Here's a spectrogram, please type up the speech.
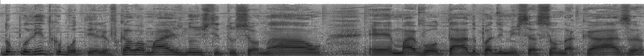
do político botelho. Eu ficava mais no institucional, é, mais voltado para a administração da casa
